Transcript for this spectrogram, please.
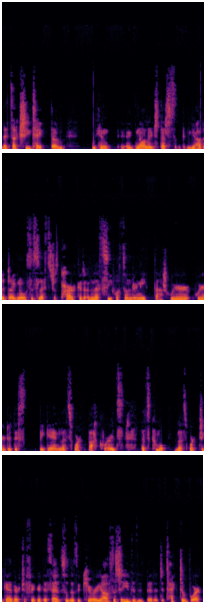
Let's actually take them. We can acknowledge that you have a diagnosis. Let's just park it and let's see what's underneath that. Where where did this begin? Let's work backwards. Let's come up. Let's work together to figure this out. So there's a curiosity. There's a bit of detective work,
